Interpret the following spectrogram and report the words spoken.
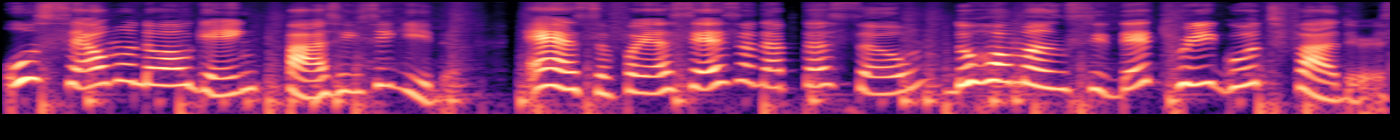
O céu mandou alguém, passa em seguida. Essa foi a sexta adaptação do romance The Three Good Fathers.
